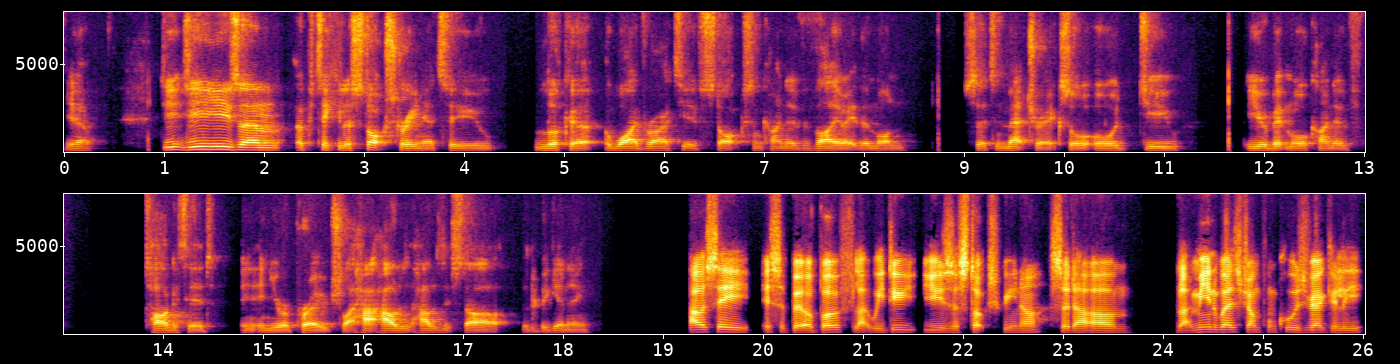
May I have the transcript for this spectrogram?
Yeah, do you, do you use um a particular stock screener to look at a wide variety of stocks and kind of evaluate them on certain metrics, or or do you you're a bit more kind of targeted in, in your approach? Like how how does how does it start at the beginning? I would say it's a bit of both. Like we do use a stock screener so that um like me and Wes jump on calls regularly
